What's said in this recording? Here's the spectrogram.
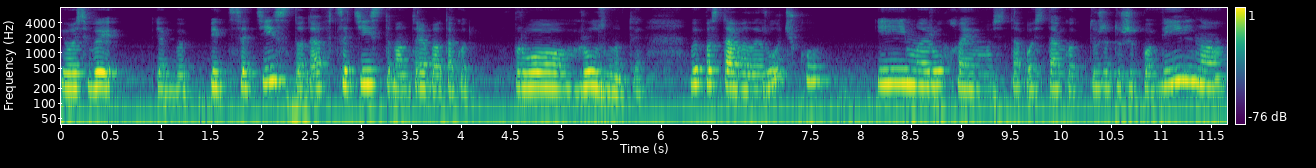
І ось ви якби під це тісто, да, в це тісто вам треба так от прогрузнути. Ви поставили ручку, і ми рухаємось та ось так, от дуже-дуже повільно,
